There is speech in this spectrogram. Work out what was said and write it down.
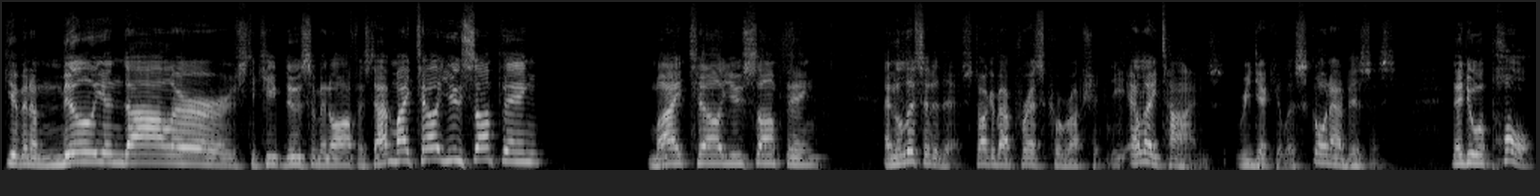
given a million dollars to keep Newsom in office. That might tell you something. Might tell you something. And listen to this talk about press corruption. The LA Times, ridiculous, going out of business. They do a poll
